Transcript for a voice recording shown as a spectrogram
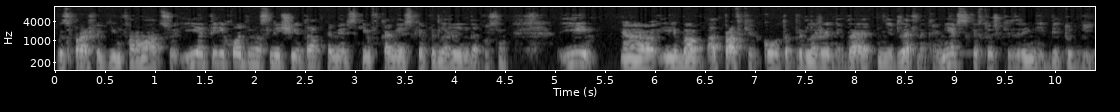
Вы спрашиваете информацию и о переходе на следующий этап коммерческий, в коммерческое предложение, допустим, и э, либо отправке какого-то предложения, да, это не обязательно коммерческое с точки зрения B2B.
